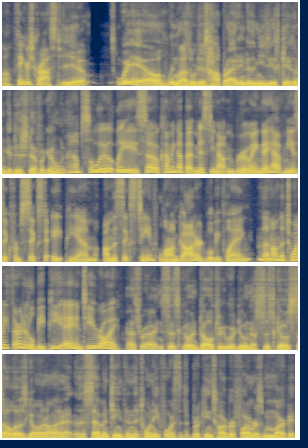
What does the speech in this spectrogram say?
Well, fingers crossed. Yep. Well, we might as well just hop right into the music schedule and get this stuff going. Absolutely. So, coming up at Misty Mountain Brewing, they have music from 6 to 8 p.m. On the 16th, Lon Goddard will be playing. And then on the 23rd, it'll be PA and T. Roy. That's right. In Cisco and Daltrey, we're doing a Cisco solos going on at the 17th and the 24th at the Brookings Harbor Farmers Market,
